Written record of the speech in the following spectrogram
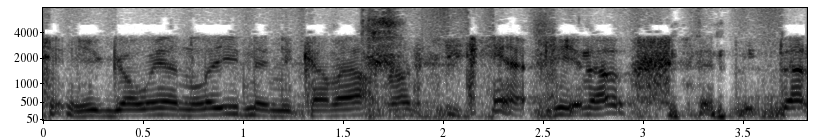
you go in leading, and you come out running tenth. You know, that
